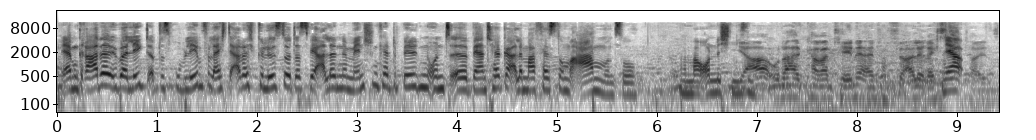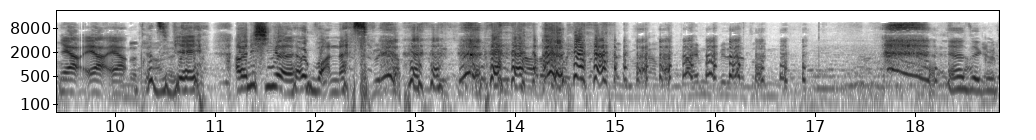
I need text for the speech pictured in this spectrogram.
Wir haben gerade überlegt, ob das Problem vielleicht dadurch gelöst wird, dass wir alle eine Menschenkette bilden und äh, Bernd Höcke alle mal fest umarmen und so. Und mal ordentlich niesen. Ja, oder halt Quarantäne einfach für alle Ja, Rechtsparteien. so. ja, ja, ja, 100 Jahre. prinzipiell. Aber nicht hier, irgendwo anders. Drin. Ja, sehr gut.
